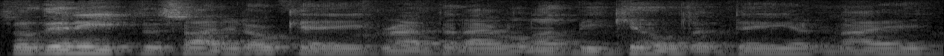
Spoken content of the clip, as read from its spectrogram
So then he decided, "Okay, grant that I will not be killed at day and night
